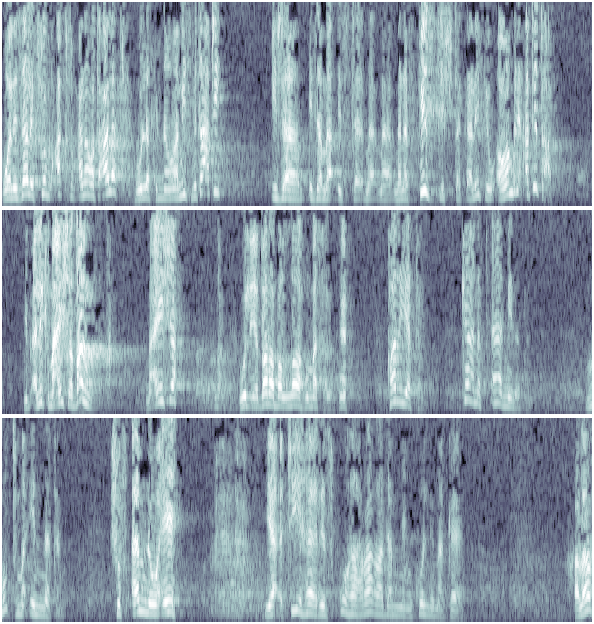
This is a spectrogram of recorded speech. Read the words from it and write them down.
ولذلك شوف الحق سبحانه وتعالى بيقول لك النواميس بتاعتي إذا إذا ما است... ما, ما, ما نفذتش تكاليفي وأوامري هتتعب. يبقى ليك معيشة ضنك. معيشة واللي ضرب الله مثلا قرية كانت آمنة مطمئنة. شوف أمن وإيه؟ يأتيها رزقها رغدا من كل مكان. خلاص؟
